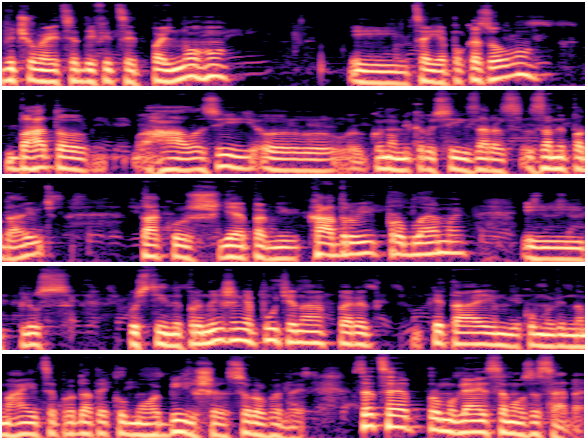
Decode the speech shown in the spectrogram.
Відчувається дефіцит пального і це є показово. Багато галузей економіки Росії зараз занепадають. Також є певні кадрові проблеми, і плюс постійне приниження Путіна перед Китаєм, якому він намагається продати якомога більше сировини. Все це промовляє само за себе.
